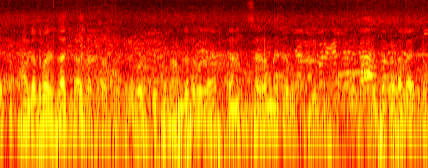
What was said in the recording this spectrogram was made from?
ते तू थांबल्यात बघ जा तिथे बघ ते तू थांबल्यात बघ त्यांना ते सगळं माहीत आहे बघ तिथं कडाला आहेत बघ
